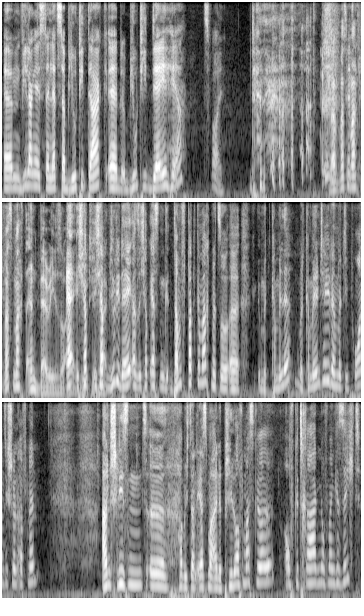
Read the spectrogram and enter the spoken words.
Ähm, wie lange ist dein letzter Beauty, Tag, äh, Beauty Day her? Zwei. Wa- Was macht, was macht ein Barry so Äh, ich habe ich hab Beauty-Tag? Beauty Day, also ich habe erst ein Dampfbad gemacht mit so äh, mit Kamille, mit Kamillentee, damit die Poren sich schön öffnen. Anschließend äh, habe ich dann erstmal eine Peel-Off-Maske aufgetragen auf mein Gesicht,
